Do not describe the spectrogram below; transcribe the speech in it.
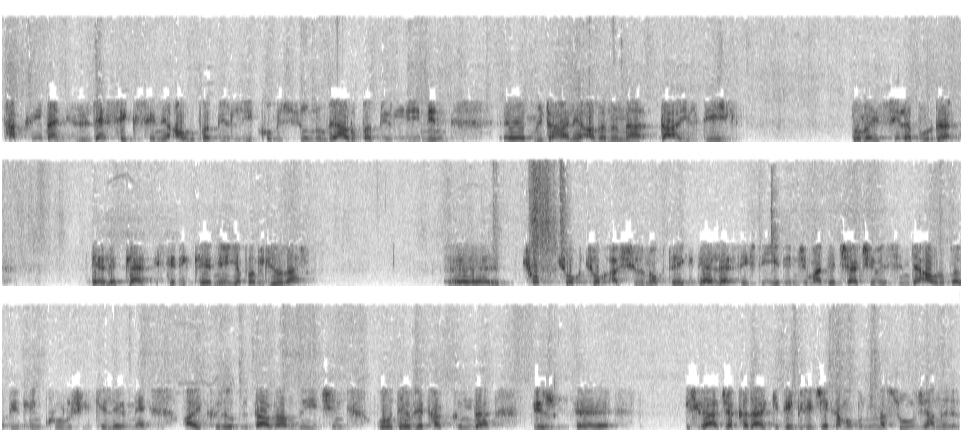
takriben yüzde sekseni Avrupa Birliği Komisyonu ve Avrupa Birliği'nin e, müdahale alanına dahil değil. Dolayısıyla burada devletler istediklerini yapabiliyorlar. Ee, çok çok çok aşırı noktaya giderlerse işte 7. madde çerçevesinde Avrupa Birliği'nin kuruluş ilkelerine aykırı davrandığı için o devlet hakkında bir e, ihraca kadar gidebilecek ama bunun nasıl olacağını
